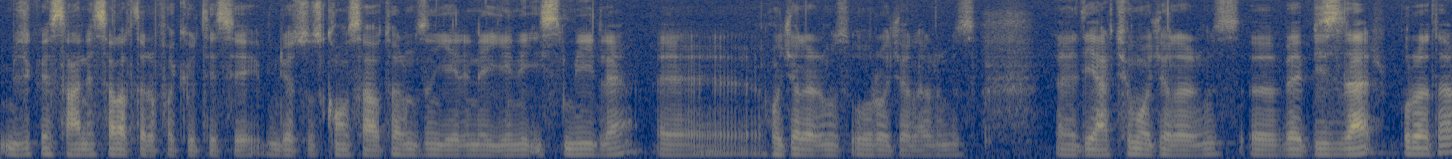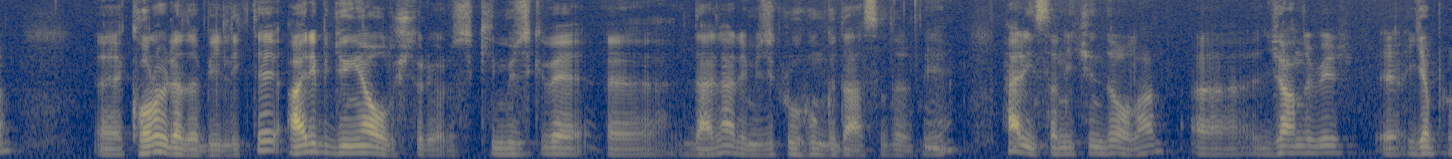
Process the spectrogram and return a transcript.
Müzik ve Sahne Sanatları Fakültesi biliyorsunuz konservatuarımızın yerine yeni ismiyle e, hocalarımız, Uğur hocalarımız e, diğer tüm hocalarımız e, ve bizler burada e, koroyla da birlikte ayrı bir dünya oluşturuyoruz ki müzik ve e, derler ya müzik ruhun gıdasıdır diye. Her insanın içinde olan e, canlı bir e, yapı,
